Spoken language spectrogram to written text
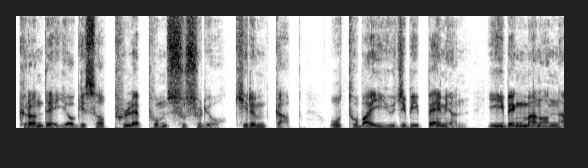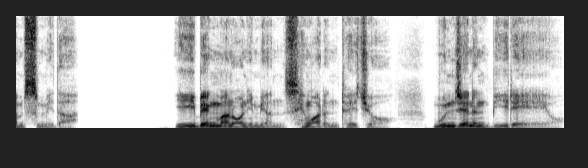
그런데 여기서 플랫폼 수수료, 기름값, 오토바이 유지비 빼면 200만 원 남습니다. 200만 원이면 생활은 되죠. 문제는 미래예요.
